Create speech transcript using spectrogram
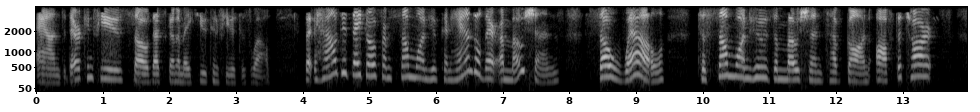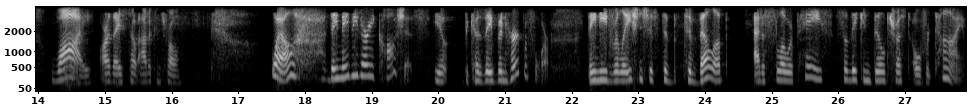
and they're confused, so that's going to make you confused as well. But how did they go from someone who can handle their emotions so well to someone whose emotions have gone off the charts? Why are they so out of control? Well, they may be very cautious, you know, because they've been hurt before. They need relationships to, develop at a slower pace so they can build trust over time.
